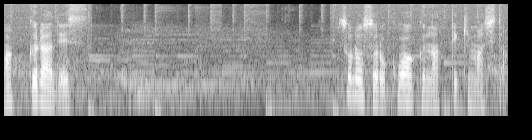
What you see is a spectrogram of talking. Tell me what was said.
真っ暗です。そろそろ怖くなってきました。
